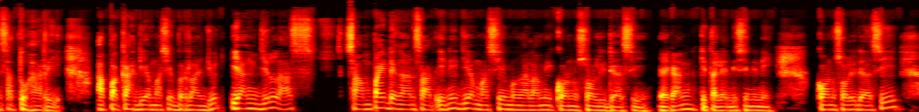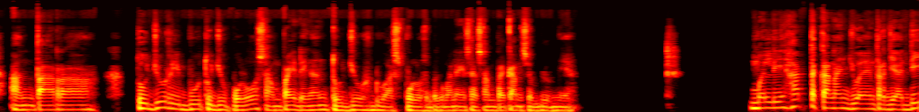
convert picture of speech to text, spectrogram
satu hari. Apakah dia masih berlanjut? Yang jelas sampai dengan saat ini dia masih mengalami konsolidasi, ya kan? Kita lihat di sini nih, konsolidasi antara 7.070 sampai dengan 7.210 sebagaimana yang saya sampaikan sebelumnya melihat tekanan jual yang terjadi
